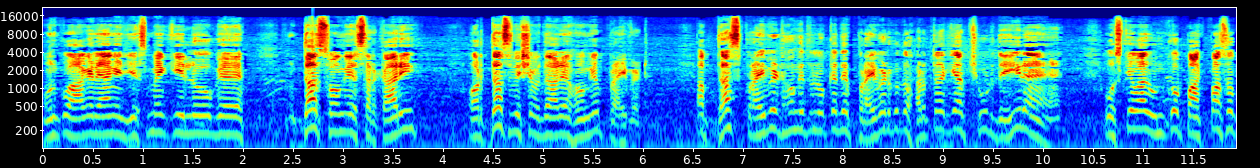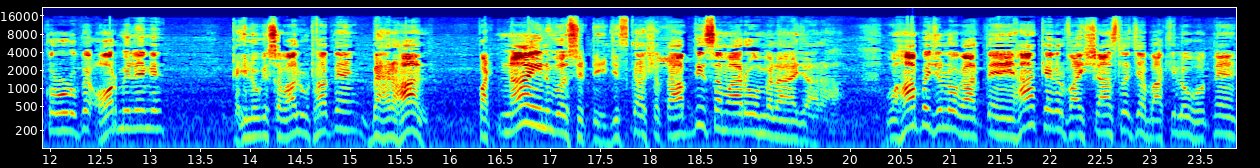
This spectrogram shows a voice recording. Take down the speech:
उनको आगे ले आएँगे, जिसमें कि लोग, दस होंगे सरकारी और दस विश्वविद्यालय होंगे प्राइवेट। अब दस प्राइवेट होंगे तो लोग कहते हैं, प्राइवेट को तो हर तरह की आप छूट दे ही रहे हैं। उसके बाद उनको पाँच पाँच सौ करोड़ रुपए और मिलेंगे। कई लोग सवाल उठाते हैं। बहरहाल, पटना यूनिवर्सिटी, जिसका शताब्दी समारोह मनाया जा रहा वहाँ पे जो लोग आते हैं, यहाँ के अगर वाइस चांसलर या बाकी लोग होते हैं,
